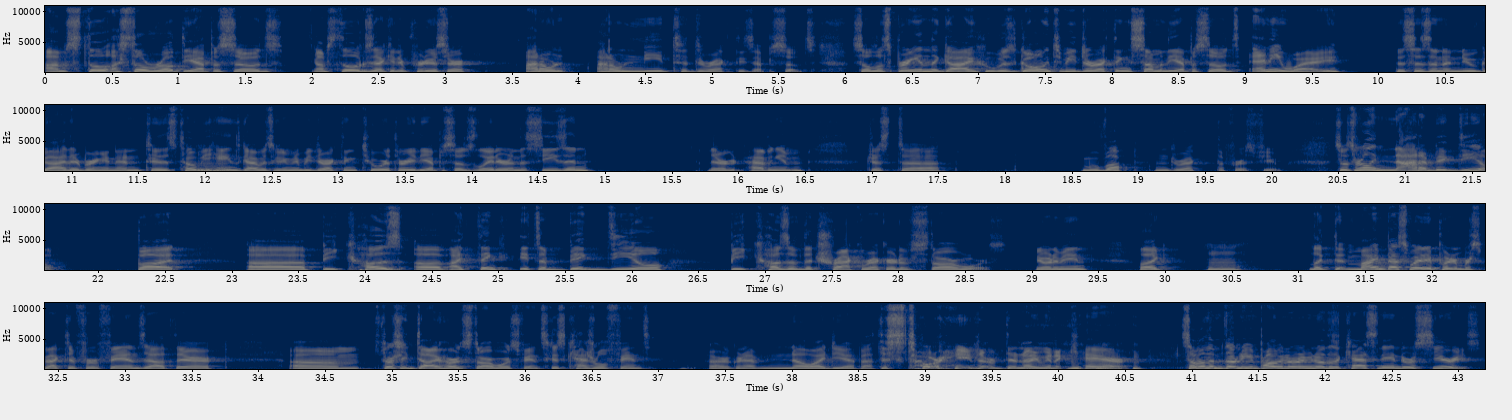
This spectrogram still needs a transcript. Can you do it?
I'm still I still wrote the episodes. I'm still executive producer. I don't I don't need to direct these episodes. So let's bring in the guy who was going to be directing some of the episodes anyway. This isn't a new guy they're bringing in. To this Toby Haynes guy was going to be directing two or three of the episodes later in the season. They're having him just uh, move up and direct the first few. So it's really not a big deal. But uh, because of, I think it's a big deal because of the track record of Star Wars. You know what I mean? Like, like the, my best way to put it in perspective for fans out there, um, especially diehard Star Wars fans, because casual fans are going to have no idea about this story. they're, they're not even going to care. Some of them don't even probably don't even know there's a Cassian Andor series.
